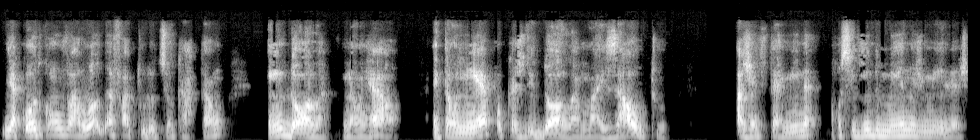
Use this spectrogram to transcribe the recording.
de acordo com o valor da fatura do seu cartão em dólar, não em real. Então, em épocas de dólar mais alto, a gente termina conseguindo menos milhas.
